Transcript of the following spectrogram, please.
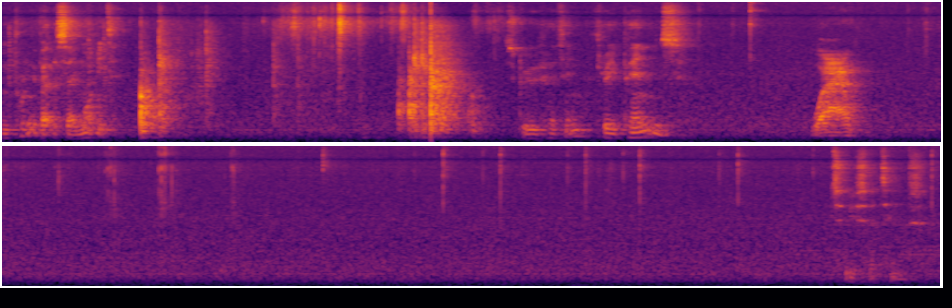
and probably about the same weight. Screw fitting, three pins. Wow. Two settings.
